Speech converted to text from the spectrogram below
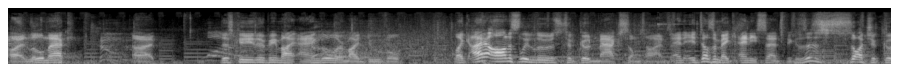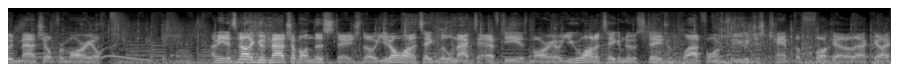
Alright, Little Mac. Alright. This could either be my angle or my Duval. Like, I honestly lose to good Macs sometimes, and it doesn't make any sense because this is such a good matchup for Mario. I mean, it's not a good matchup on this stage, though. You don't want to take Little Mac to FD as Mario. You want to take him to a stage with platforms so you can just camp the fuck out of that guy.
